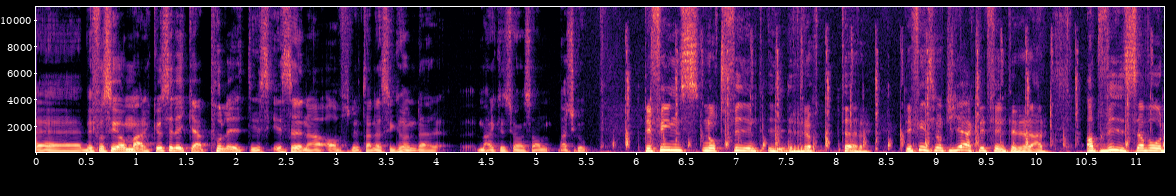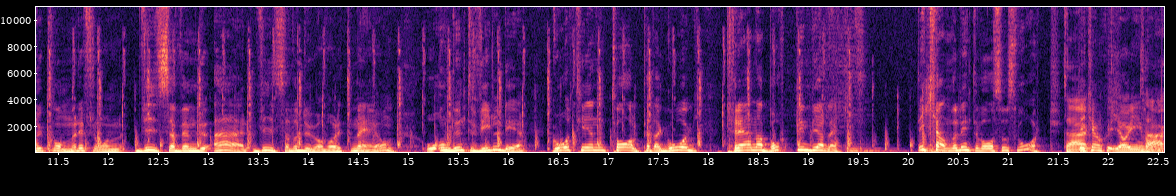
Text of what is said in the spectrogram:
Eh, vi får se om Marcus är lika politisk i sina avslutande sekunder. Marcus Johansson, varsågod. Det finns något fint i rötter. Det finns något jäkligt fint i det där. Att visa var du kommer ifrån, visa vem du är, visa vad du har varit med om. Och om du inte vill det, gå till en talpedagog, träna bort din dialekt. Det kan väl inte vara så svårt? Tack. Det kanske jag är inne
